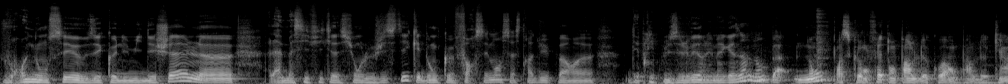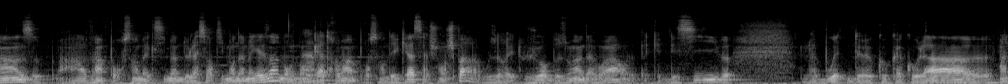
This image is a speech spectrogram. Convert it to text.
vous renoncez aux économies d'échelle, à la massification logistique, et donc forcément ça se traduit par des prix plus élevés dans les magasins, non? Bah, Non, parce qu'en fait on parle de quoi? On parle de 15 à 20% maximum de l'assortiment d'un magasin. Donc dans 80% ah. des cas, ça ne change pas. Vous aurez toujours besoin d'avoir le paquet de lessive, la boîte de Coca-Cola, euh, enfin,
